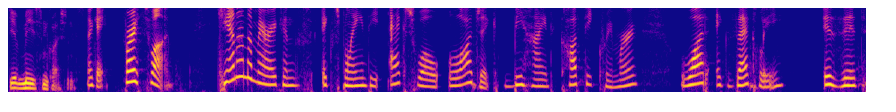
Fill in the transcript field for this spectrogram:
give me some questions. Okay. First one. Can an American explain the actual logic behind coffee creamer? What exactly is it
